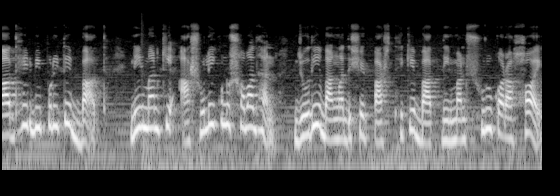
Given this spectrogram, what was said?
বাঁধের বিপরীতে বাঁধ নির্মাণ কি আসলেই কোনো সমাধান? যদি বাংলাদেশের পাশ থেকে বাঁধ নির্মাণ শুরু করা হয়,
